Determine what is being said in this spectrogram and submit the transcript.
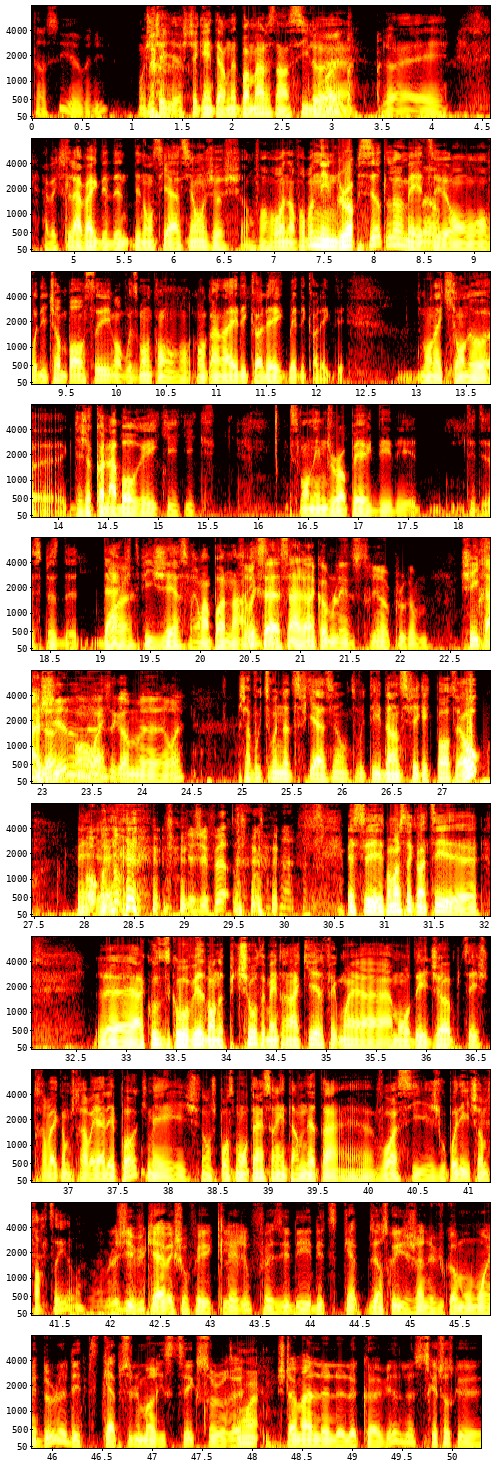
ces temps-ci, euh, Manu? Moi, je check, je check Internet pas mal ce temps-ci. Là, Ouais. euh, là, euh, avec la vague de dé- dénonciations, je, je- on ne fera, pas- de name drop ici, là, mais on, on voit des chums passer, on voit du monde qu'on connaît, des collègues, ben, des collègues, des- du monde à qui on a euh, déjà collaboré, qui, qui, qui, qui se font name dropper avec des, des, des- des espèces de- d'actes puis gestes vraiment pas nice. C'est vrai que ça, ça rend comme l'industrie un peu comme là. fragile. Là. ouais. C'est comme. euh, ouais. Chaque fois que tu vois une notification, tu vois que tu es identifié quelque part, tu fais Oh! Mais, Oh! euh, que j'ai fait? Mais c'est pas mal ça quand tu sais, euh, à cause du COVID, ben, on a plus de choses, c'est bien tranquille. Fait que moi, à, à mon day job, tu sais, je travaille comme je travaillais à l'époque, mais sinon, je passe mon temps sur Internet à euh, voir si je vois pas des chums sortir. là. Ouais, mais Là, j'ai vu qu'avec Chauffé Éclairé, vous faisiez des, des petites capsules. En tout cas, j'en ai vu comme au moins deux, là, des petites capsules humoristiques sur euh, Ouais. justement le, le- le COVID. C'est quelque chose que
